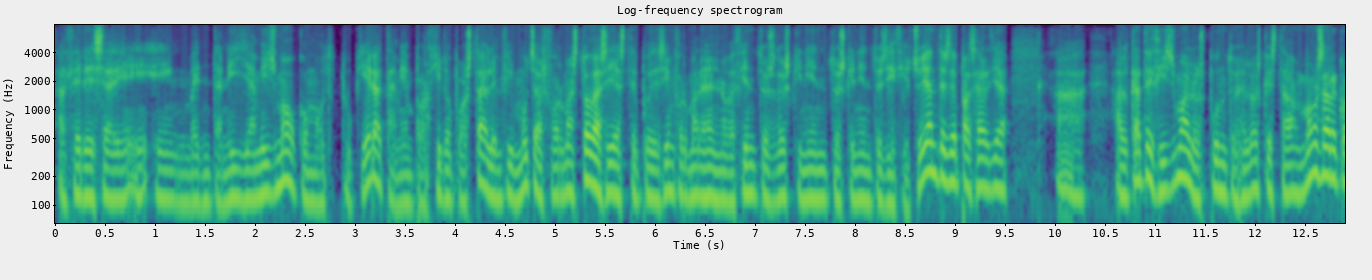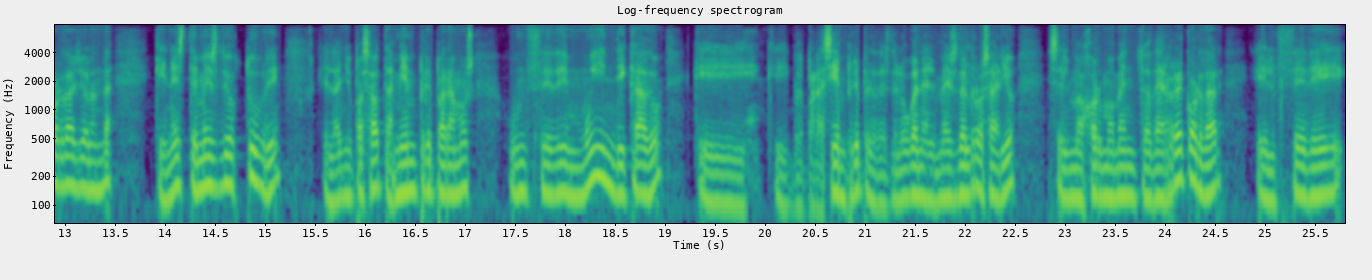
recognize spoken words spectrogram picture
hacer esa en ventanilla mismo o como tú quieras, también por giro postal, en fin, muchas formas. Todas ellas te puedes informar en el 902 500 518. Y antes de pasar ya al catecismo, a los puntos en los que estaban, vamos a recordar, Yolanda, que en este mes de octubre, el año pasado, también preparamos un CD muy indicado que, para siempre, pero desde luego en el mes del Rosario es el mejor momento de recordar el CD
